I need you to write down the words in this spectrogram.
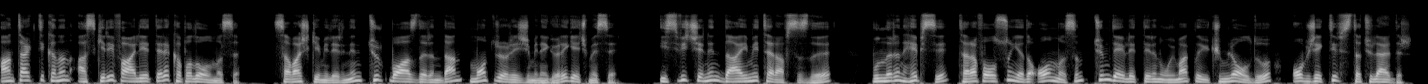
Antarktika'nın askeri faaliyetlere kapalı olması, savaş gemilerinin Türk boğazlarından Montreux rejimine göre geçmesi, İsviçre'nin daimi tarafsızlığı, bunların hepsi taraf olsun ya da olmasın tüm devletlerin uymakla yükümlü olduğu objektif statülerdir.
